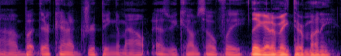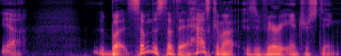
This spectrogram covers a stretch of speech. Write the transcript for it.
uh, but they're kind of dripping them out as we come. So hopefully, They got to make their money. yeah. But some of the stuff that has come out is very interesting.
